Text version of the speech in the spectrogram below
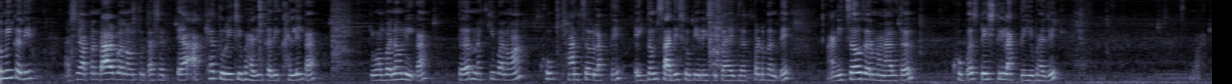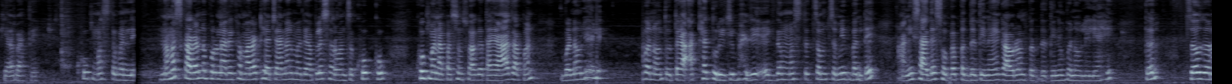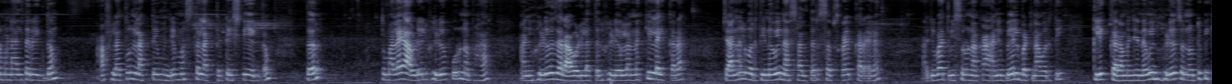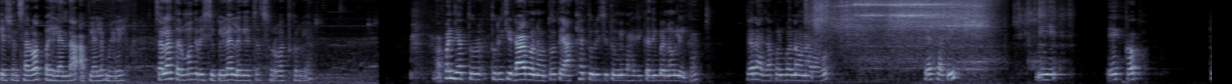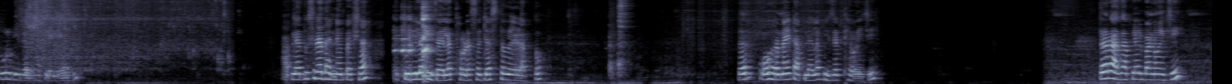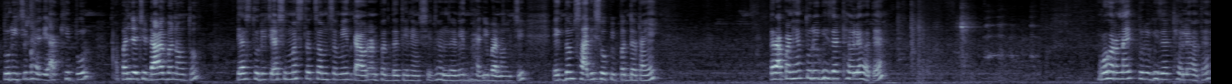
तुम्ही कधी अशी आपण डाळ बनवतो तशा त्या अख्ख्या तुरीची भाजी कधी खाल्ली का? किंवा बनवली का? तर नक्की बनवा. खूप छान चव लागते. एकदम साधी सोपी रेसिपी आहे. झटपट बनते. आणि चव जर म्हणाल तर खूपच टेस्टी लागते ही भाजी. वा क्या बात आहे. खूप मस्त बनले. नमस्कार अन्नपूर्णा रेखा मराठी या चॅनलमध्ये आपलं सर्वांचं खूप खूप खूप मनापासून स्वागत आहे. आज आपण बनवलेले बनवतो त्या अख्ख्या तुरीची भाजी एकदम मस्त चमचमीत बनते आणि साध्या सोप्या पद्धतीने गावरान पद्धतीने बनवलेली आहे. तर चव जर म्हणाल तर एकदम अफलातून लागते म्हणजे मस्त लागते टेस्टी एकदम. तर तुम्हालाही आवडेल व्हिडिओ पूर्ण पहा आणि व्हिडिओ जर आवडला तर व्हिडिओला नक्की लाईक करा. चॅनलवरती नवीन असाल तर सबस्क्राईब करायला अजिबात विसरू नका आणि बेल बटनावरती क्लिक करा म्हणजे नवीन व्हिडिओचं नोटिफिकेशन सर्वात पहिल्यांदा आपल्याला मिळेल. चला तर मग रेसिपीला लगेचच सुरुवात करूया. आपण ज्या तुर तुरीची डाळ बनवतो त्या अख्ख्या तुरीची तुम्ही भाजी कधी बनवली का? तर आज आपण बनवणार आहोत. त्यासाठी मी एक कप तूर भिजत घातलेली आहे. आपल्या दुसऱ्या धान्यापेक्षा तुरीला भिजायला थोडासा जास्त वेळ लागतो. तर ओव्हरनाईट आपल्याला भिजत ठेवायची. तर आज आपल्याला बनवायची तुरीची भाजी अख्खी तूर. आपण ज्याची डाळ बनवतो त्याच तुरीची अशी मस्त चमचमीत गावरान पद्धतीने अशी झणझणीत भाजी बनवायची. एकदम साधी सोपी पद्धत आहे. तर आपण ह्या तुरी भिजत ठेवल्या होत्या. ओव्हरनाईट तुरी भिजत ठेवल्या होत्या.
